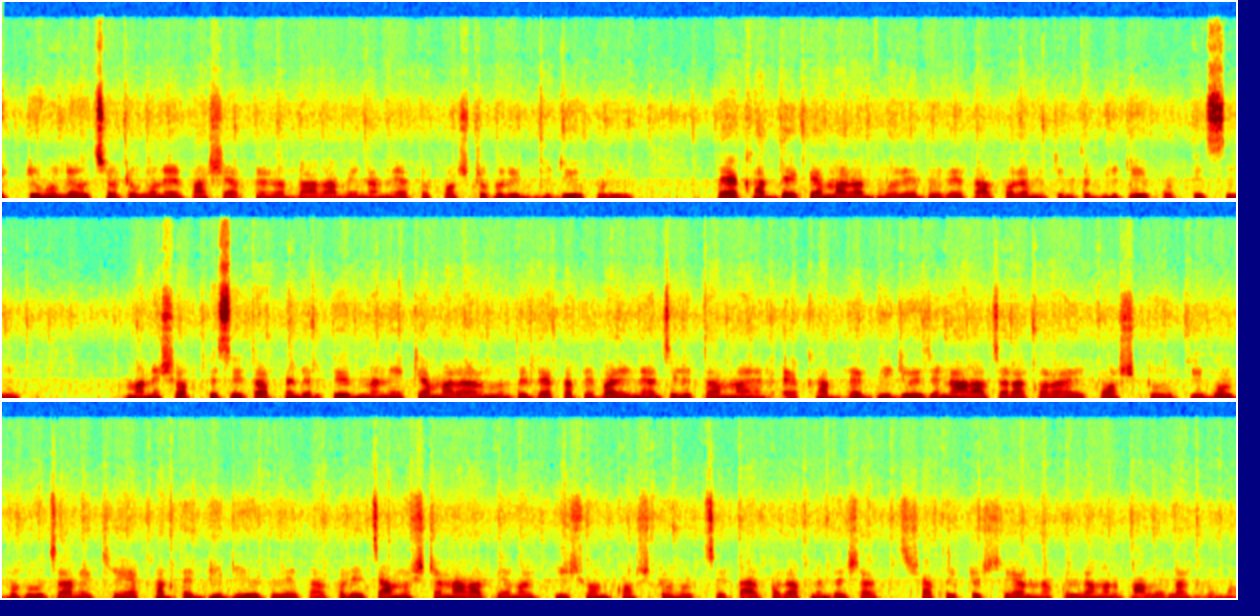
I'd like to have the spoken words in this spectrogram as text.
একটু হলেও ছোট বোনের পাশে আপনারা দাঁড়াবেন, আমি এত কষ্ট করে ভিডিও করি। তো এক হাত দিয়ে ক্যামেরা ধরে ধরে তারপর আমি কিন্তু ভিডিও করতেছি। মানে সব কিছুই তো আপনাদেরকে মানে ক্যামেরার মধ্যে দেখাতে পারি না, যেহেতু আমার এক হাত দেখ ভিডিও যে নাড়াচাড়া করায় কষ্ট, কি বলব, রোজা রেখে এক হাত দেখ ভিডিও ধরে তারপরে চামচটা নাড়াতে আমার ভীষণ কষ্ট হচ্ছে। তারপরে আপনাদের সাথে একটু শেয়ার না করলে আমার ভালো লাগবে না।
